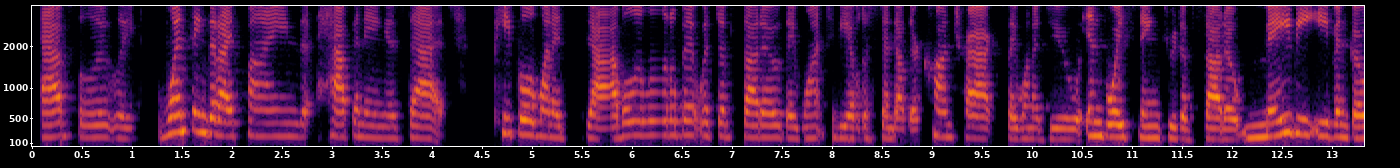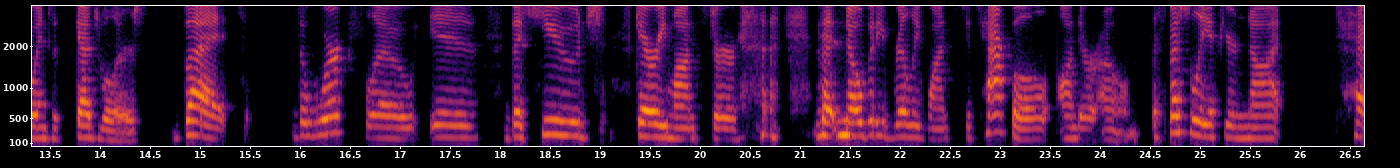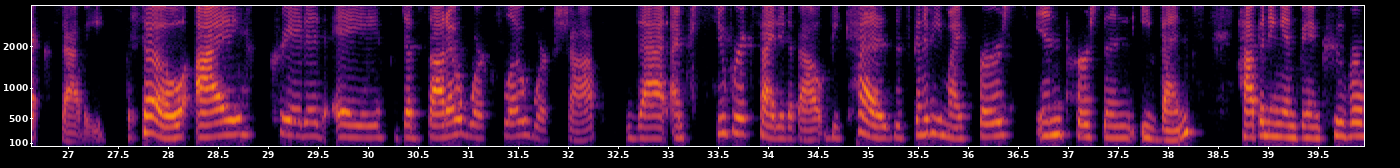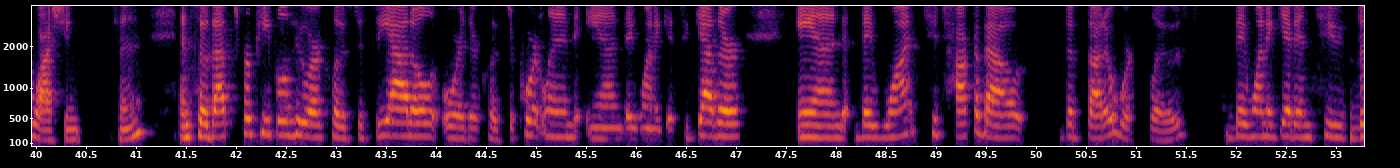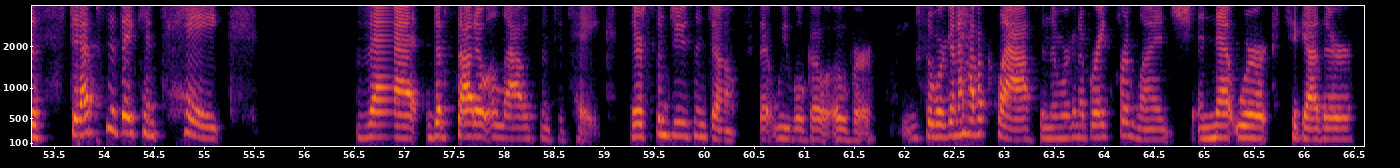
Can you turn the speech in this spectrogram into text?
Absolutely. One thing that I find happening is that people want to dabble a little bit with Dubsado. They want to be able to send out their contracts. They want to do invoicing through Dubsado, maybe even go into schedulers. But the workflow is the huge, scary monster that nobody really wants to tackle on their own, especially if you're not tech savvy. So I created a Dubsado workflow workshop that I'm super excited about because it's going to be my first in person event happening in Vancouver, Washington. And so that's for people who are close to Seattle or they're close to Portland and they want to get together. and they want to talk about Dubsado workflows. They want to get into the steps that they can take that Dubsado allows them to take. There's some do's and don'ts that we will go over. So we're going to have a class and then we're going to break for lunch and network together.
